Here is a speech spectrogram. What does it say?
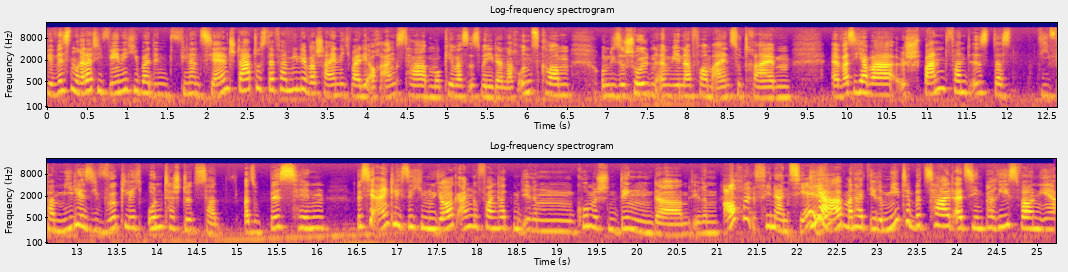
Wir wissen relativ wenig über den finanziellen Status der Familie, wahrscheinlich, weil die auch Angst haben, okay, was ist, wenn die dann nach uns kommen, um diese Schulden irgendwie in der Form einzutreiben. Äh, was ich aber spannend fand, ist, dass die Familie sie wirklich unterstützt hat. Also bis hin, bis sie eigentlich sich in New York angefangen hat mit ihren komischen Dingen da, mit ihren Auch finanziell? ja, man hat ihre Miete bezahlt, als sie in Paris war und ihr,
